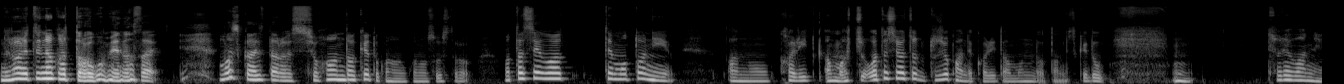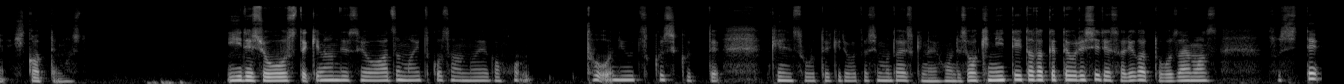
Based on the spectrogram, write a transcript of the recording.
塗られてなかったらごめんなさい。もしかしたら初版だけとかなのかな？そしたら。私が手元にあの借りあ、まあ、ちょ私はちょっと図書館で借りたものだったんですけど、うん、それはね光ってました。いいでしょう素敵なんですよ。東逸子さんの絵が本当に美しくって幻想的で私も大好きな絵本です。あ気に入っていただけて嬉しいです。ありがとうございます。そして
